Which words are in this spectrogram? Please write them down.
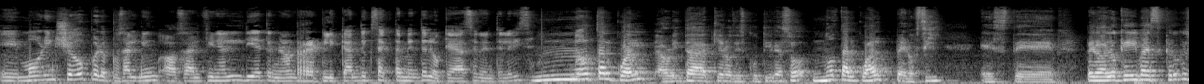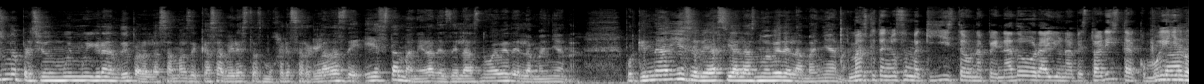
eh, morning show, pero pues al mismo, o sea, al final del día terminaron replicando exactamente lo que hacen en Televisa. No tal cual, ahorita quiero discutir eso, no tal cual, pero sí. Este, pero a lo que iba es, creo que es una presión muy muy grande para las amas de casa ver a estas mujeres arregladas de esta manera desde las 9 de la mañana. Porque nadie se ve así a las 9 de la mañana. Menos que tengas un maquillista, una peinadora y una vestuarista como claro,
